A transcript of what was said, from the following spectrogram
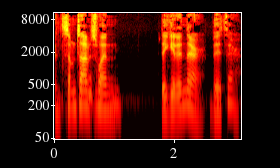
And sometimes when they get in there, bit there,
